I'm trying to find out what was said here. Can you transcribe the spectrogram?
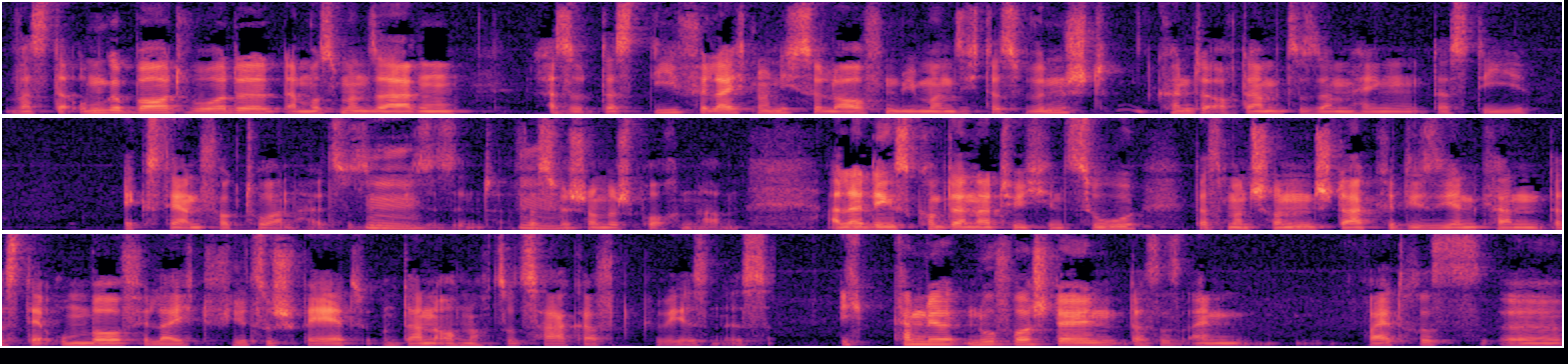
was da umgebaut wurde. Da muss man sagen, also dass die vielleicht noch nicht so laufen, wie man sich das wünscht, könnte auch damit zusammenhängen, dass die externen Faktoren halt so sind, mhm. wie sie sind, was mhm. wir schon besprochen haben. Allerdings kommt dann natürlich hinzu, dass man schon stark kritisieren kann, dass der Umbau vielleicht viel zu spät und dann auch noch zu zaghaft gewesen ist. Ich kann mir nur vorstellen, dass es ein weiteres, äh,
